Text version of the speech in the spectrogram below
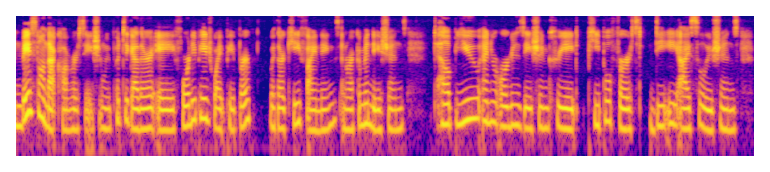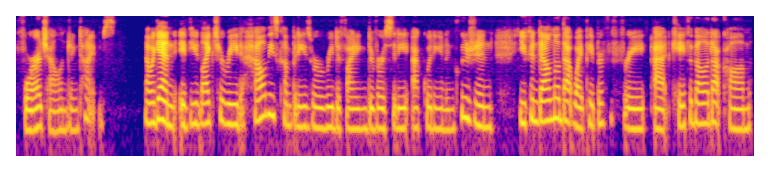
And based on that conversation, we put together a 40 page white paper with our key findings and recommendations to help you and your organization create people first DEI solutions for our challenging times. Now, again, if you'd like to read how these companies were redefining diversity, equity, and inclusion, you can download that white paper for free at kfabella.com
